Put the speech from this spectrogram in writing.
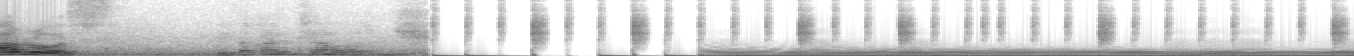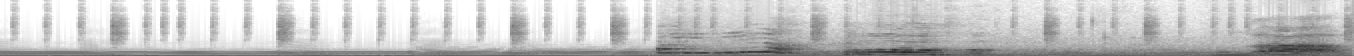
Harus. Kita kan challenge Oh, enggak,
